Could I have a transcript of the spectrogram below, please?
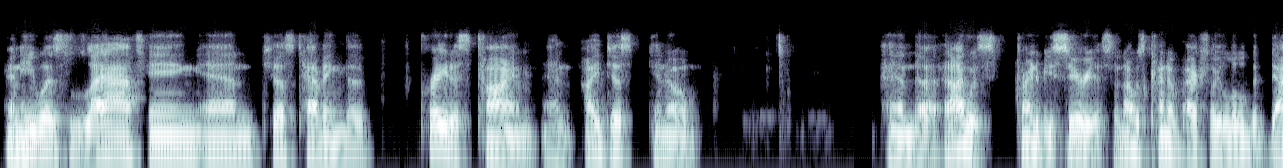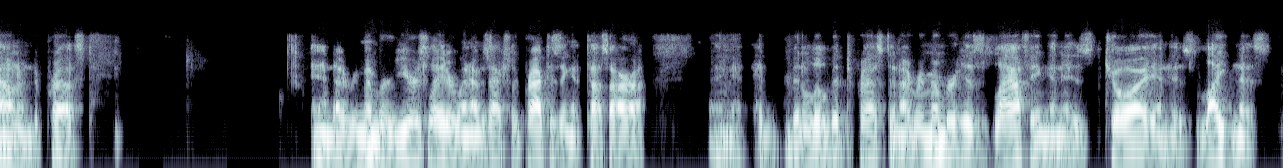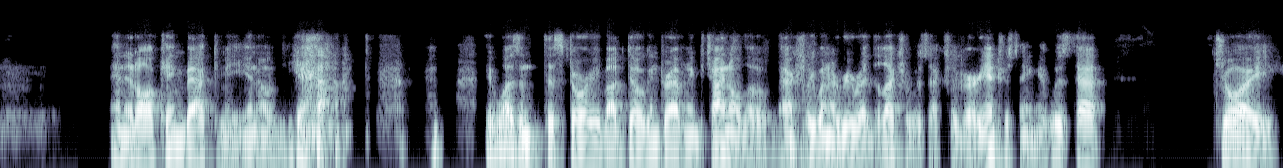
And he was laughing and just having the greatest time. And I just, you know, and, uh, and I was trying to be serious and I was kind of actually a little bit down and depressed. And I remember years later when I was actually practicing at Tassajara and had been a little bit depressed. And I remember his laughing and his joy and his lightness. And it all came back to me, you know, yeah. it wasn't the story about Dogen traveling to China, although actually when I reread the lecture it was actually very interesting. It was that joy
